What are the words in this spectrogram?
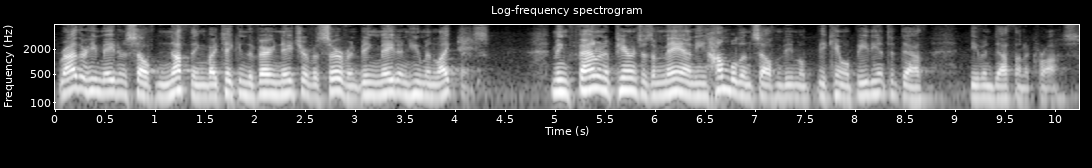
Rather, he made himself nothing by taking the very nature of a servant, being made in human likeness. Being found in appearance as a man, he humbled himself and became obedient to death, even death on a cross.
